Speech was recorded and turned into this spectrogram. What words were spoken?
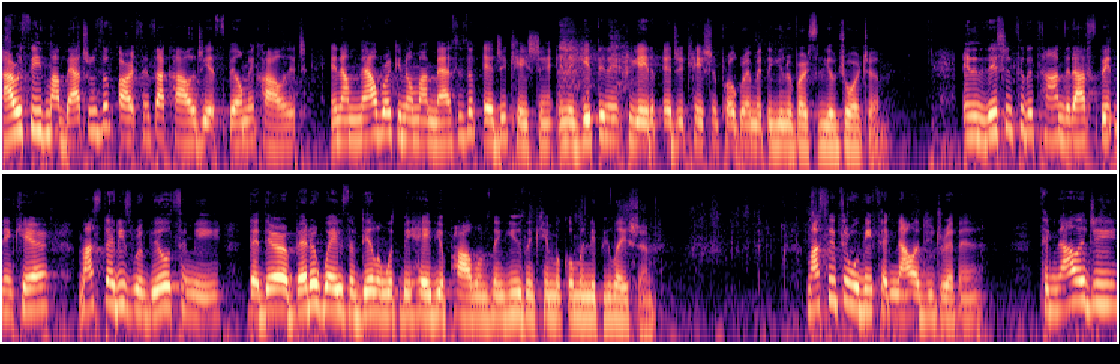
I received my Bachelor's of Arts in Psychology at Spelman College, and I'm now working on my Master's of Education in the Gifted and Creative Education program at the University of Georgia. In addition to the time that I've spent in care, my studies revealed to me that there are better ways of dealing with behavior problems than using chemical manipulation. My center will be technology driven. Technology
